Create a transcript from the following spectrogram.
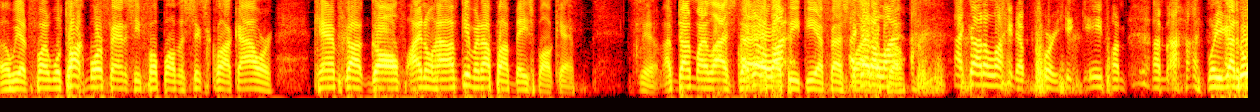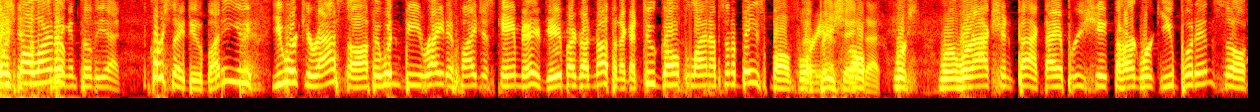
Uh, we had fun. We'll talk more fantasy football in the six o'clock hour. Cam's got golf. I don't have. I've given up on baseball, Cam. Yeah, I've done my last uh, I got a li- DFS I got a lineup, line. I got a lineup for you, Gabe. I'm. I'm, I'm Well, you got a baseball lineup? until the end. Of course I do, buddy. You you work your ass off. It wouldn't be right if I just came. Hey, Gabe, I got nothing. I got two golf lineups and a baseball for I you. appreciate So that. We're we're, we're action packed. I appreciate the hard work you put in. So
